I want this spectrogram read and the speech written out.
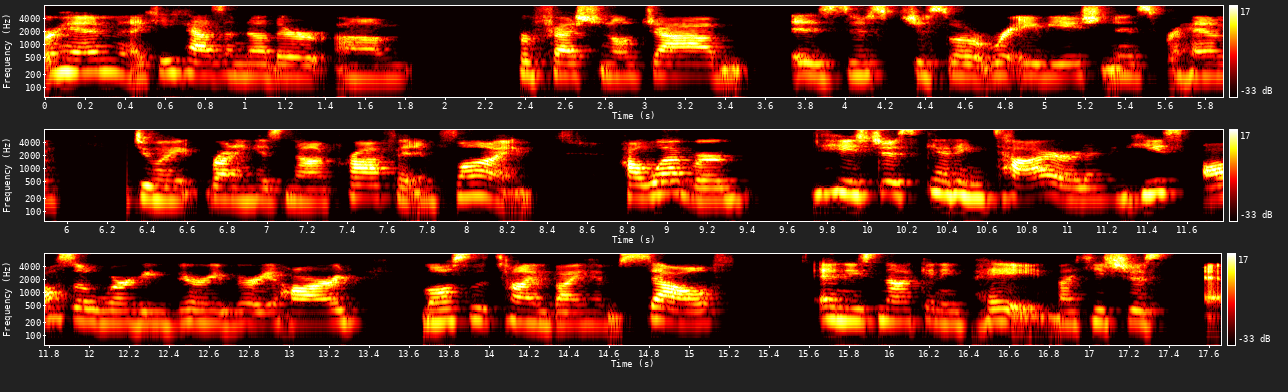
for him. Like he has another um, professional job. Is this just where aviation is for him, doing running his nonprofit and flying. However, he's just getting tired. I mean, he's also working very, very hard most of the time by himself, and he's not getting paid. Like he's just, eh,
